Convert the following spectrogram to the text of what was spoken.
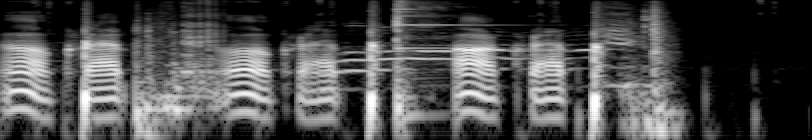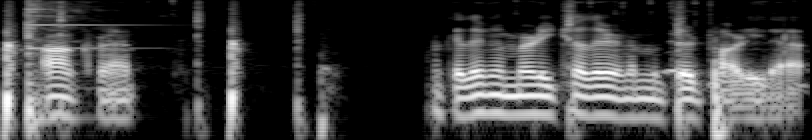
Oh crap. Oh crap. Oh crap. Oh crap. Okay, they're gonna murder each other and I'm a third party that.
